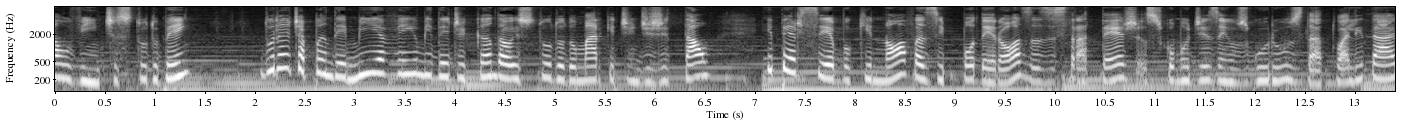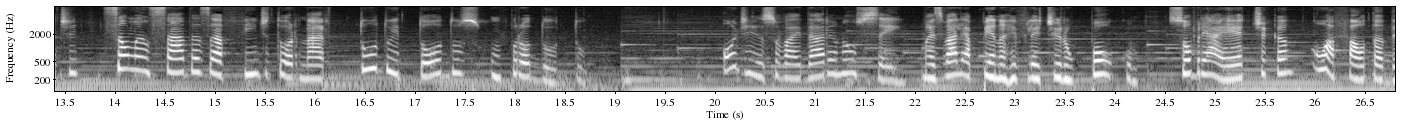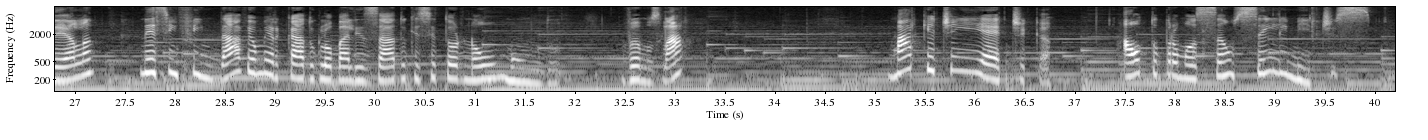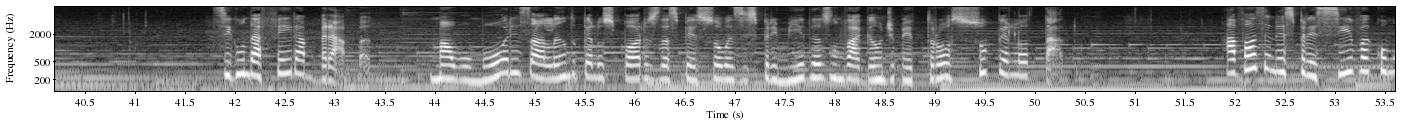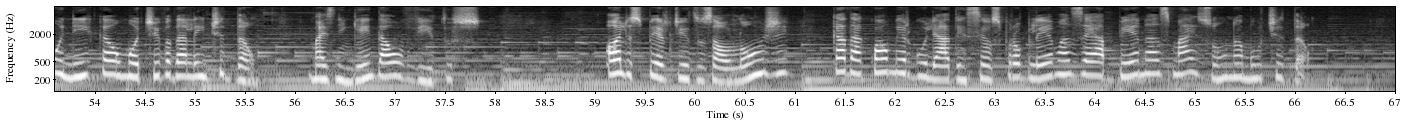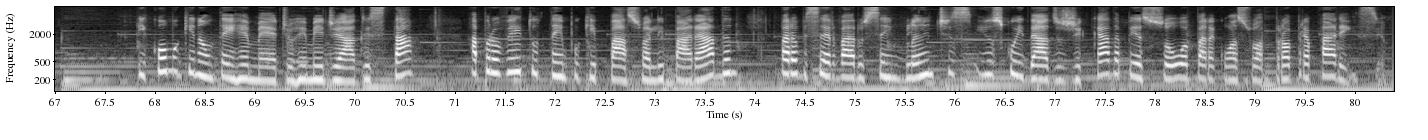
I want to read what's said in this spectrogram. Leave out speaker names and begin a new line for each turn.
Olá, ouvintes, tudo bem? Durante a pandemia, venho me dedicando ao estudo do marketing digital e percebo que novas e poderosas estratégias, como dizem os gurus da atualidade, são lançadas a fim de tornar tudo e todos um produto. Onde isso vai dar, eu não sei, mas vale a pena refletir um pouco sobre a ética ou a falta dela nesse infindável mercado globalizado que se tornou o mundo. Vamos lá? Marketing e ética. Autopromoção sem limites. Segunda-feira braba. Mau humor exalando pelos poros das pessoas espremidas num vagão de metrô superlotado. A voz inexpressiva comunica o motivo da lentidão mas ninguém dá ouvidos. Olhos perdidos ao longe, cada qual mergulhado em seus problemas é apenas mais um na multidão. E como que não tem remédio remediado está, aproveito o tempo que passo ali parada para observar os semblantes e os cuidados de cada pessoa para com a sua própria aparência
